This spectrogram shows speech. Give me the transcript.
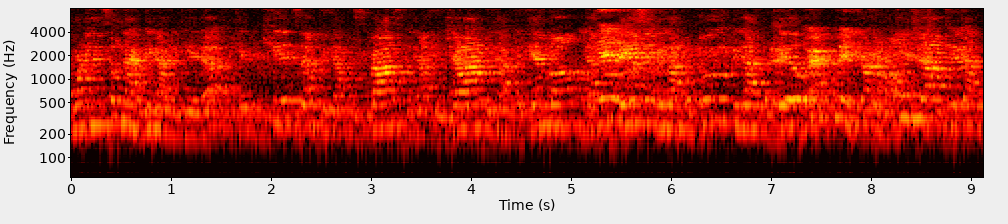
morning until night. We got to get up, get the kids up. We got the spouse, we got the job, we got the in-law, we got the family, we got the food, we got the bill, we got our own job, we got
